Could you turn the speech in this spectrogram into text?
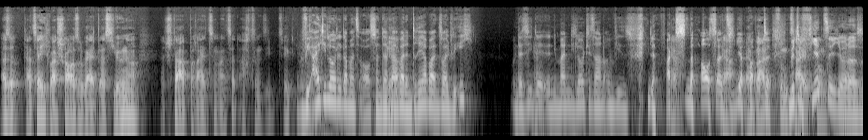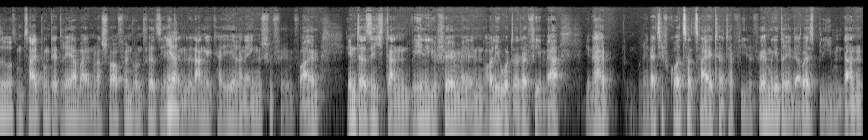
Also tatsächlich war Shaw sogar etwas jünger. Er starb bereits 1978. Wie alt die Leute damals aussahen, der ja. war bei den Dreharbeiten so alt wie ich. Und das sieht, ja. ich meine, die Leute sahen irgendwie viel erwachsener ja. aus als ja. wir heute. Mitte Zeitpunkt, 40 oder so. Zum Zeitpunkt der Dreharbeiten war Shaw 45, ja. hatte eine lange Karriere in englischen Filmen, vor allem hinter sich dann wenige Filme in Hollywood oder vielmehr innerhalb relativ kurzer Zeit hat er viele Filme gedreht, aber es blieben dann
